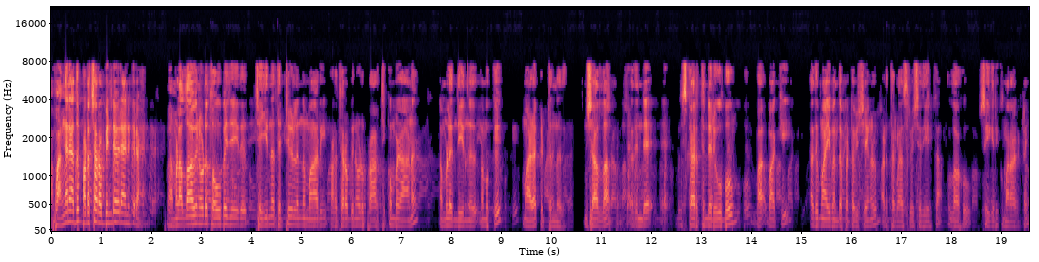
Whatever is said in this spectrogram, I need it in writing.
അപ്പൊ അങ്ങനെ അത് പടച്ച റബ്ബിന്റെ ഒരു അനുഗ്രഹം. അപ്പൊ നമ്മൾ അള്ളാഹുവിനോട് തൗബ ചെയ്ത് ചെയ്യുന്ന തെറ്റുകളിൽ നിന്ന് മാറി പടച്ച റബ്ബിനോട് പ്രാർത്ഥിക്കുമ്പോഴാണ് നമ്മൾ എന്ത് ചെയ്യുന്നത്? നമുക്ക് മഴ കിട്ടുന്നത്. ഇൻഷാല്ല അതിന്റെ സംസ്കാരത്തിന്റെ രൂപവും ബാക്കി അതുമായി ബന്ധപ്പെട്ട വിഷയങ്ങളും അടുത്ത ക്ലാസ്സിൽ വിശദീകരിക്കാം. അള്ളാഹു സ്വീകരിക്കുമാറാകട്ടെ.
